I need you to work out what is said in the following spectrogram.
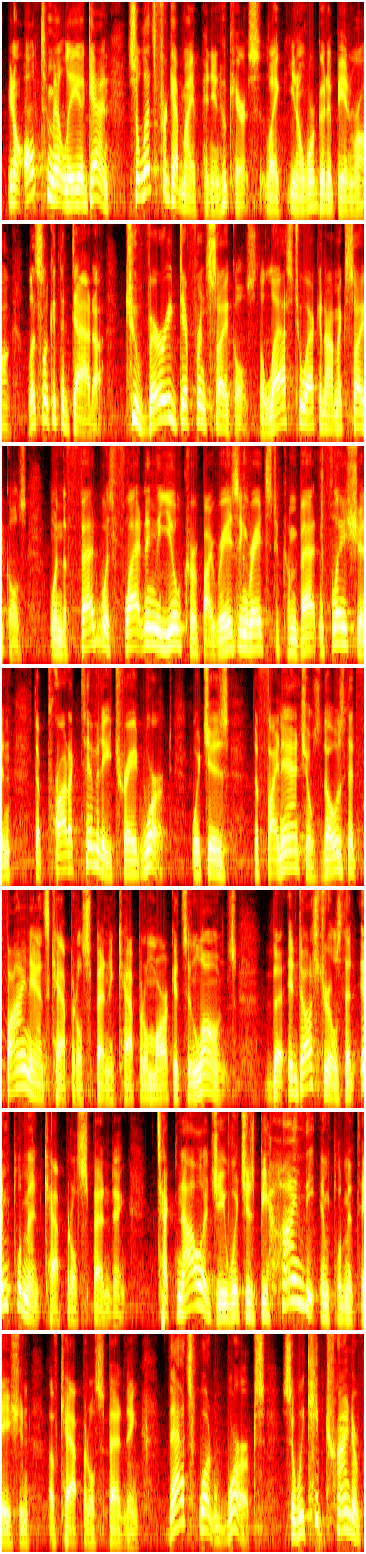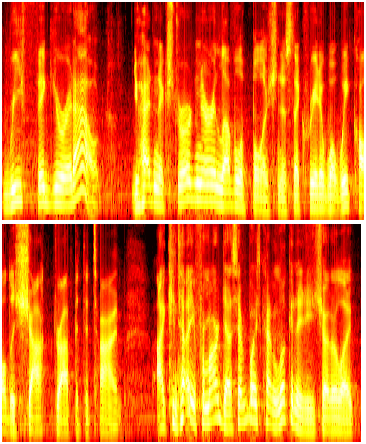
You know, ultimately, again, so let's forget my opinion. Who cares? Like, you know, we're good at being wrong. Let's look at the data. Two very different cycles, the last two economic cycles, when the Fed was flattening the yield curve by raising rates to combat inflation, the productivity trade worked, which is the financials, those that finance capital spending, capital markets, and loans, the industrials that implement capital spending, technology, which is behind the implementation of capital spending. That's what works. So we keep trying to refigure it out. You had an extraordinary level of bullishness that created what we called a shock drop at the time. I can tell you from our desk, everybody's kind of looking at each other like,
